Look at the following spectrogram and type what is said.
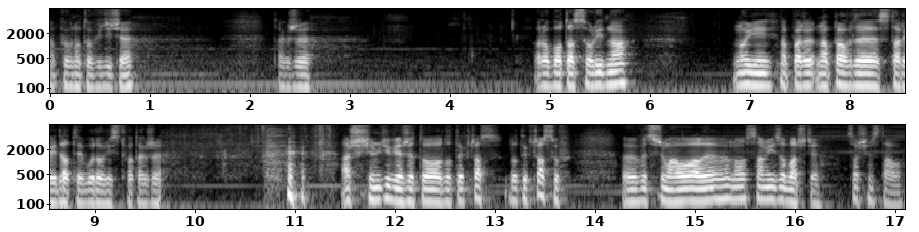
Na pewno to widzicie. Także robota solidna. No i napra- naprawdę starej daty budownictwa, także aż się dziwię, że to do tych, czas, do tych czasów e, wytrzymało, ale no sami zobaczcie, co się stało.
